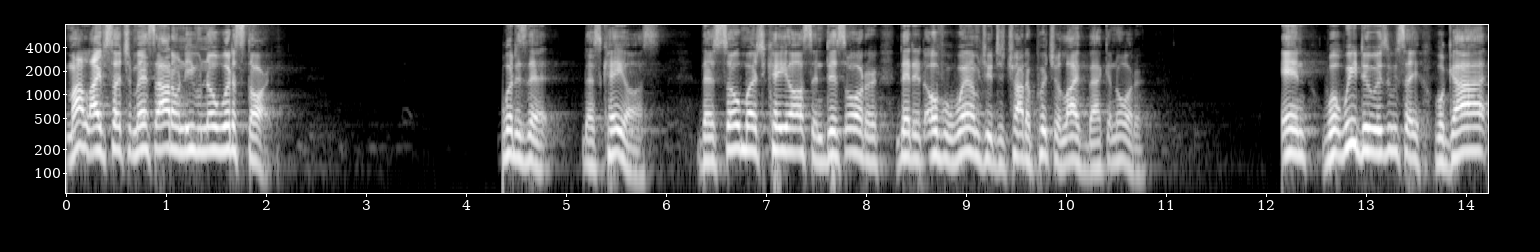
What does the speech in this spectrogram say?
my life's such a mess, I don't even know where to start. What is that? That's chaos. There's so much chaos and disorder that it overwhelms you to try to put your life back in order. And what we do is we say, Well, God,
